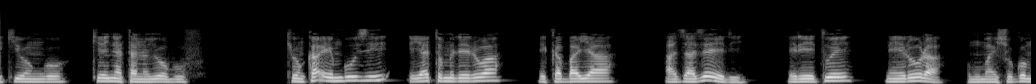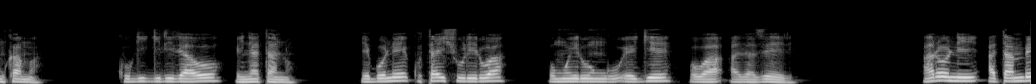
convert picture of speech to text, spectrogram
ekiongo Kenya tano yobufu. Kyonka embuzi eyatomererwa ekabaya azazeri eretwe nerora omumaisho gomukama kugigirirawo enyatano ebone kutayishulirwa omwirungu ege wa azazeri Aroni atambe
